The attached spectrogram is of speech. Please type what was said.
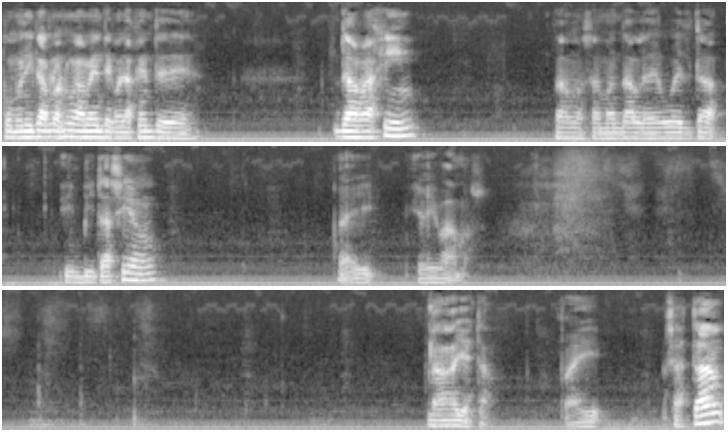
comunicarnos nuevamente con la gente de, de Rajín Vamos a mandarle de vuelta invitación. Ahí, y ahí vamos. Ahí está. Ahí ya están.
